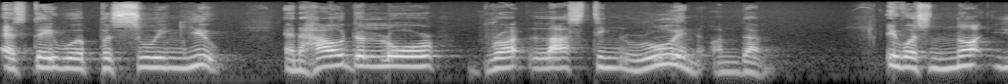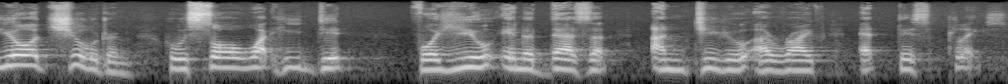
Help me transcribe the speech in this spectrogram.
as they were pursuing you, and how the Lord brought lasting ruin on them. It was not your children who saw what he did for you in the desert until you arrived at this place.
